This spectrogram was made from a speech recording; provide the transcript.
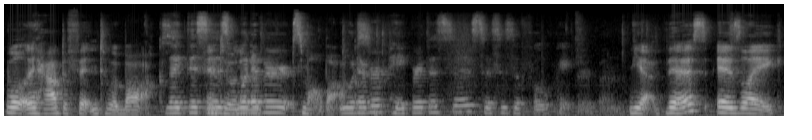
well, it had to fit into a box. like this into is whatever small box. whatever paper this is. This is a full paper, but Yeah, this is like.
